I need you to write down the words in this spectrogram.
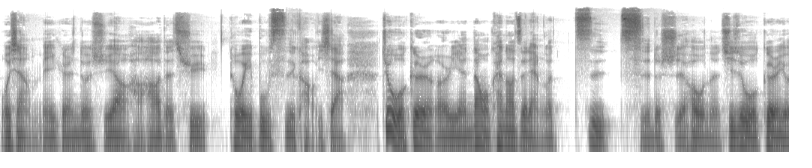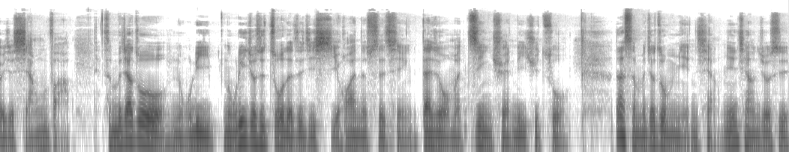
我想每个人都需要好好的去。退一步思考一下，就我个人而言，当我看到这两个字词的时候呢，其实我个人有一些想法。什么叫做努力？努力就是做着自己喜欢的事情，但是我们尽全力去做。那什么叫做勉强？勉强就是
